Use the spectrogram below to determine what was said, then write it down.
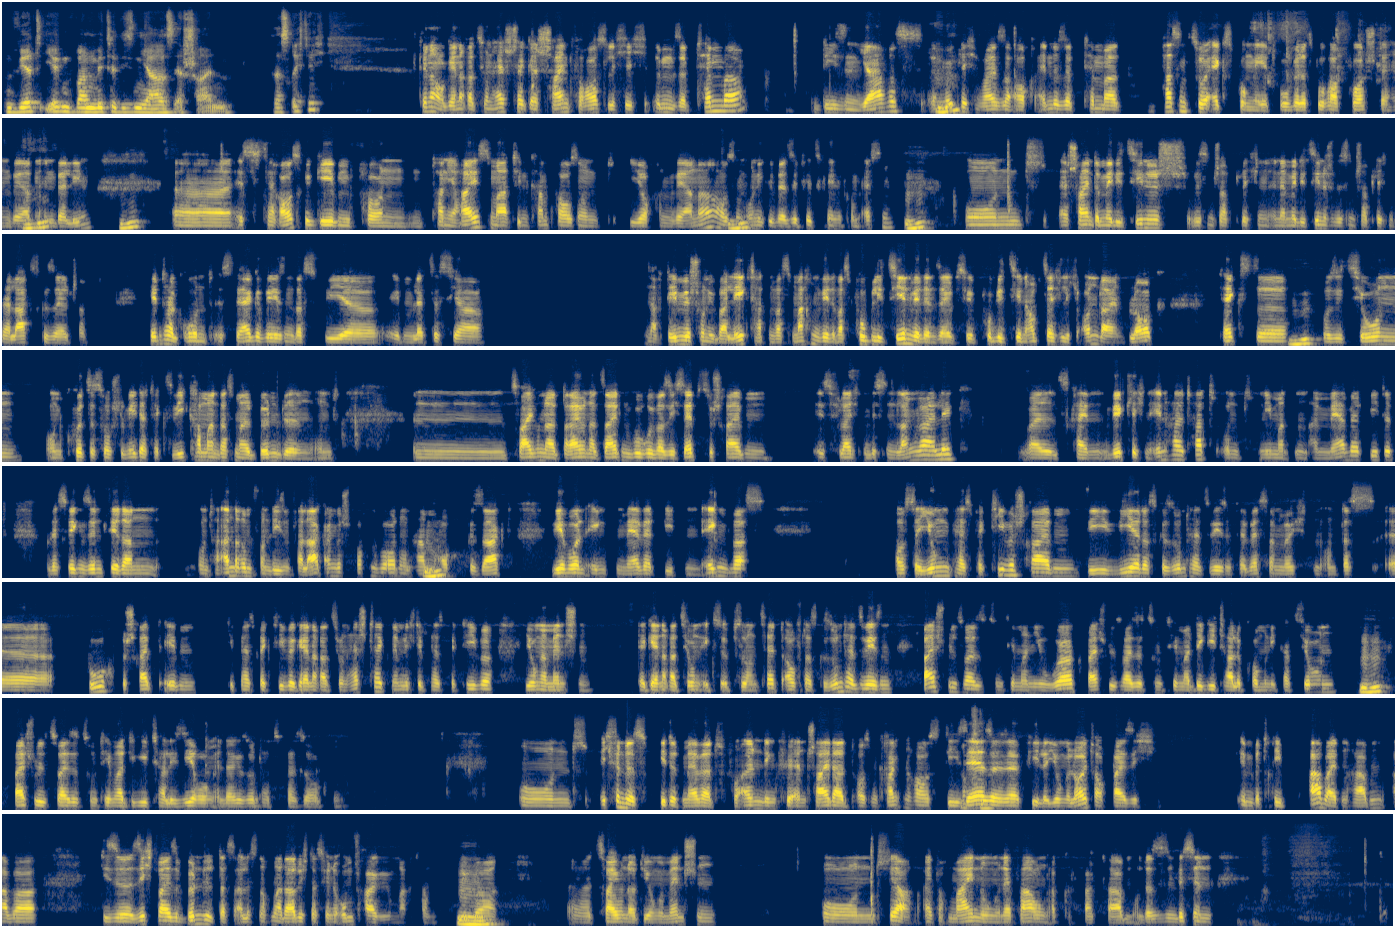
und wird irgendwann Mitte diesen Jahres erscheinen. Ist das richtig? Genau, Generation Hashtag erscheint voraussichtlich im September diesen Jahres, äh, mhm. möglicherweise auch Ende September, passend zur Expo Med, wo wir das Buch auch vorstellen werden mhm. in Berlin. Mhm. Äh, ist herausgegeben von Tanja Heiß, Martin Kamphausen und Jochen Werner aus dem mhm. Universitätsklinikum Essen mhm. und erscheint im medizinisch-wissenschaftlichen, in der medizinisch-wissenschaftlichen Verlagsgesellschaft. Hintergrund ist der gewesen, dass wir eben letztes Jahr nachdem wir schon überlegt hatten, was machen wir, was publizieren wir denn selbst? Wir publizieren hauptsächlich online, Blog, Texte, mhm. Positionen und kurze Social Media Texte. Wie kann man das mal bündeln? Und ein 200, 300 Seiten Buch über sich selbst zu schreiben, ist vielleicht ein bisschen langweilig, weil es keinen wirklichen Inhalt hat und niemanden einen Mehrwert bietet. Und deswegen sind wir dann unter anderem von diesem Verlag angesprochen worden und haben mhm. auch gesagt, wir wollen irgendeinen Mehrwert bieten. Irgendwas, aus der jungen Perspektive schreiben, wie wir das Gesundheitswesen verbessern möchten. Und das äh, Buch beschreibt eben die Perspektive Generation Hashtag, nämlich die Perspektive junger Menschen, der Generation XYZ auf das Gesundheitswesen, beispielsweise zum Thema New Work, beispielsweise zum Thema digitale Kommunikation, mhm. beispielsweise zum Thema Digitalisierung in der Gesundheitsversorgung. Und ich finde, es bietet Mehrwert, vor allen Dingen für Entscheider aus dem Krankenhaus, die okay. sehr, sehr, sehr viele junge Leute auch bei sich im Betrieb arbeiten haben. Aber diese Sichtweise bündelt das alles nochmal dadurch, dass wir eine Umfrage gemacht haben mhm. über äh, 200 junge Menschen und ja, einfach Meinungen und Erfahrungen abgefragt haben. Und das ist ein bisschen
